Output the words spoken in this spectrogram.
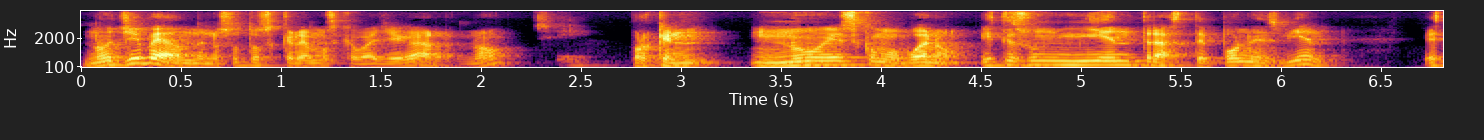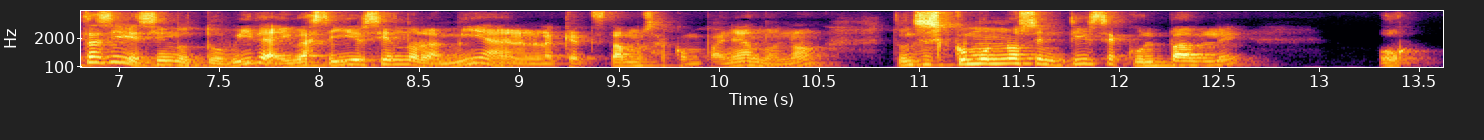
no lleve a donde nosotros creemos que va a llegar, ¿no? Sí. Porque no es como, bueno, este es un mientras te pones bien. Esta sigue siendo tu vida y va a seguir siendo la mía en la que te estamos acompañando, ¿no? Entonces, ¿cómo no sentirse culpable o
